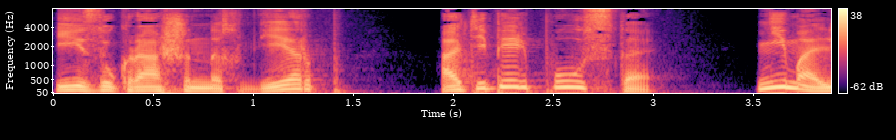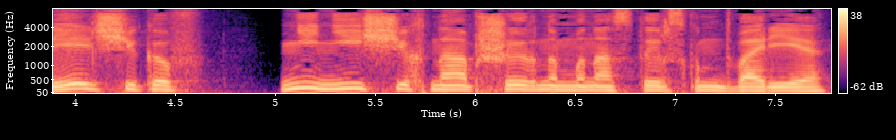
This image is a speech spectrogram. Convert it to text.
и изукрашенных верб, а теперь пусто, ни молельщиков, ни нищих на обширном монастырском дворе,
